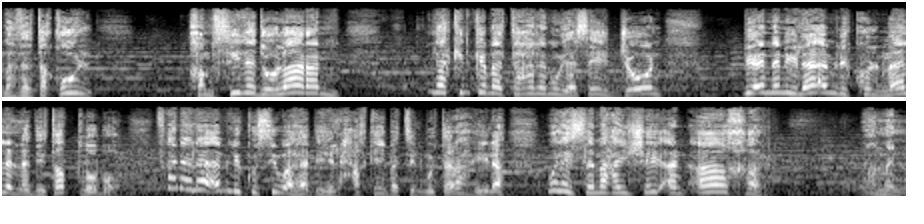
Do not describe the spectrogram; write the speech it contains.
ماذا تقول؟ خمسين دولارا؟ لكن كما تعلم يا سيد جون بأنني لا أملك المال الذي تطلبه فأنا لا أملك سوى هذه الحقيبة المترهلة وليس معي شيئا آخر ومن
